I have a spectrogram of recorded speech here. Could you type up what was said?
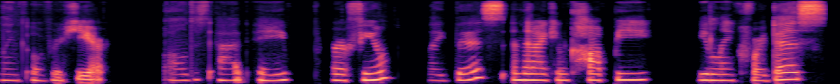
link over here. I'll just add a perfume like this and then I can copy the link for this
